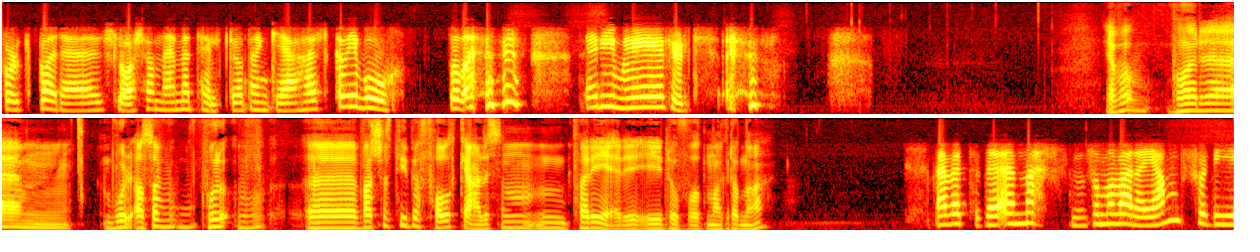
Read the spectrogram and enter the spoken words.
Folk bare slår seg ned med teltet og tenker 'her skal vi bo'. Så det, det er rimelig fullt. Ja, hva- hvor, eh, hvor, altså, hvor, hvor, eh, hva slags type folk er det som varierer i Lofoten akkurat nå? Nei, vet Det er nesten som å være hjemme, fordi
